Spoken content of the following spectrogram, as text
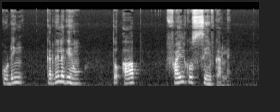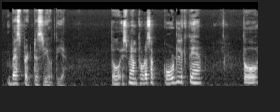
कोडिंग करने लगे हों तो आप फ़ाइल को सेव कर लें। बेस्ट प्रैक्टिस ये होती है। तो इसमें हम थोड़ा सा कोड लिखते हैं। तो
